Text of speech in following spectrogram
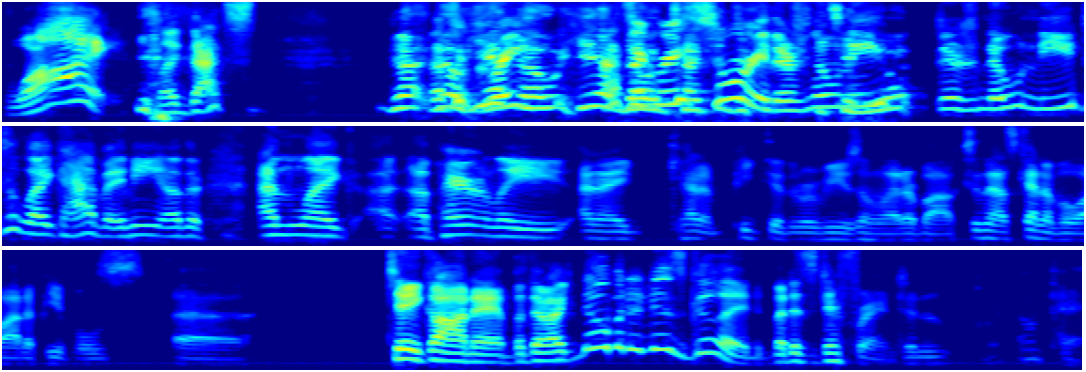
why? Like that's yeah, that's no, a great, no, that's no a great story. There's no need. It. There's no need to like have any other. And like apparently, and I kind of peeked at the reviews on Letterboxd, and that's kind of a lot of people's uh take on it. But they're like, no, but it is good, but it's different. And like, okay.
